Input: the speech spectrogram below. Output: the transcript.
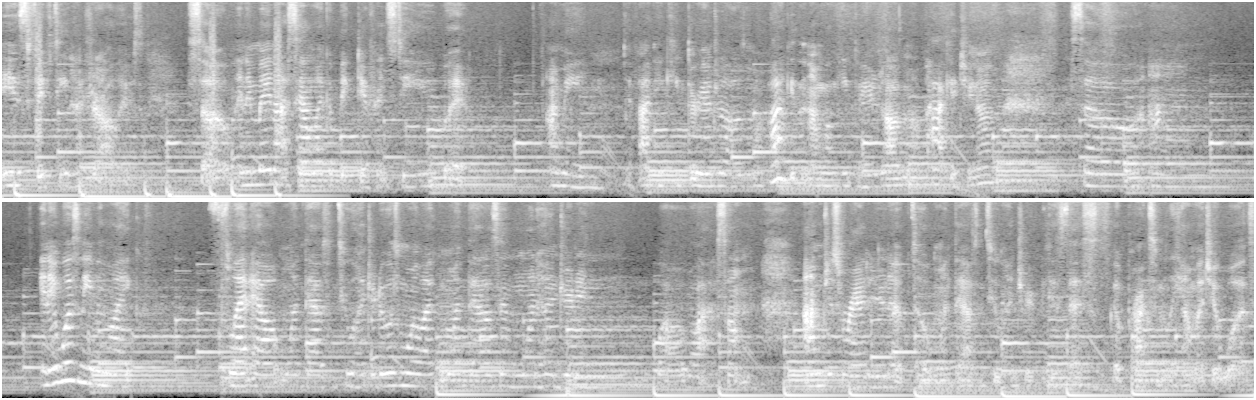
is $1,500. So, and it may not sound like a big difference to you, but I mean, if I can keep $300 in my pocket, then I'm gonna keep $300 in my pocket, you know? So, um, and it wasn't even like flat out 1,200. It was more like 1,100 and blah, blah, blah, something. I'm just rounding it up to 1,200 because that's approximately how much it was.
